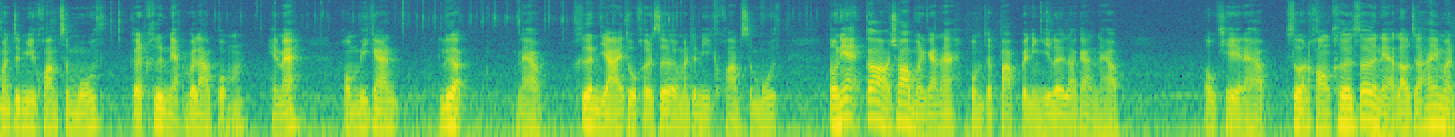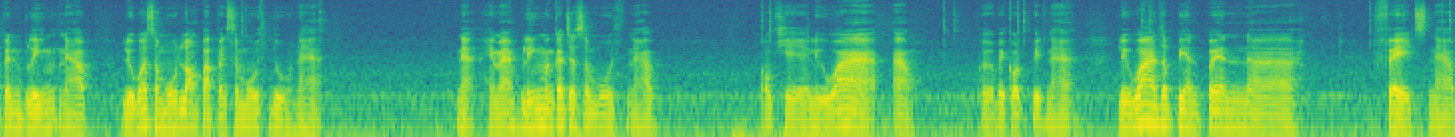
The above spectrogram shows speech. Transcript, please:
มันจะมีความสมูทเกิดขึ้นเนี่ยเวลาผมเห็นไหมผมมีการเลือกนะครับเคลื่อนย้ายตัวเคอร์เซอร์มันจะมีความสมูท ตรงเนี้ยก็ชอบเหมือนกันนะ ผมจะปรับเป็นอย่างนี้เลยแล้วกันนะครับ โอเคนะครับ ส่วนของเคอร์เซอร์เนี่ย เราจะให้มันเป็นบลิงก์นะครับ หรือว่าสมูทลองปรับเป็นสมูทดูนะฮะ เนี่ย เห็นไหมบลิงก์มันก็จะสมูทนะครับ โอเค หรือว่า อ้าว เผลอไปกดปิดนะฮะ หรือว่าจะเปลี่ยนเป็นเฟสนะครับ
